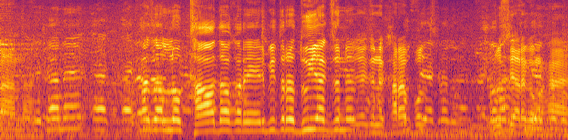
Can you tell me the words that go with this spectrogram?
না না। এখানে এক হাজার লোক খাওয়া দাওয়া করে এর ভিতরে দুই একজনের একজনে খারাপ রুচি বল রুচি এরকম হ্যাঁ।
